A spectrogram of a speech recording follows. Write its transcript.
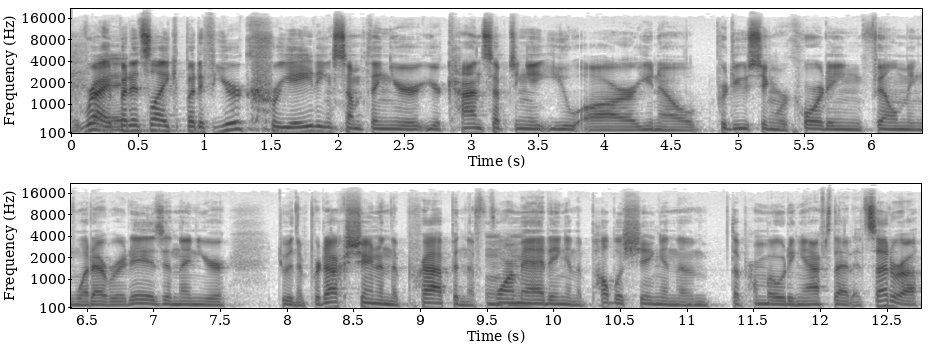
right. But it's like, but if you're creating something, you're you're concepting it, you are, you know, producing, recording, filming, whatever it is, and then you're doing the production and the prep and the Mm-hmm. formatting and the publishing and then the promoting after that, et cetera.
